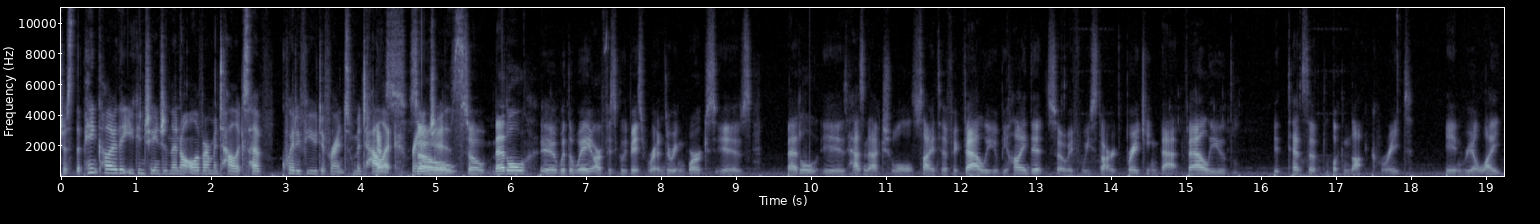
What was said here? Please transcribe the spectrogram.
just the paint color that you can change, and then all of our metallics have quite a few different metallic Yes. ranges. So, so metal, uh, with the way our physically based rendering works, is metal is has an actual scientific value behind it. So if we start breaking that value, it tends to look not great in real light,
